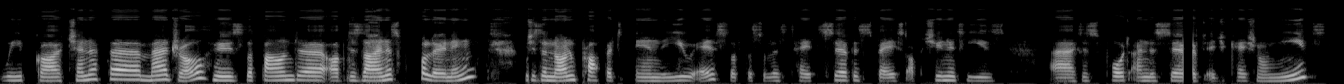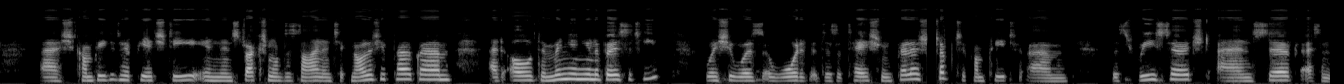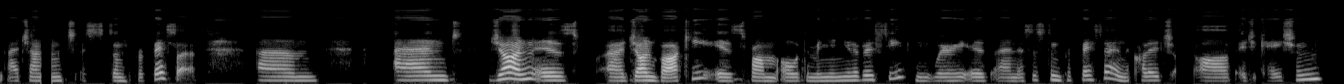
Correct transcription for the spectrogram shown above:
we've got Jennifer Maddrell, who's the founder of Designers for Learning, which is a nonprofit in the US that facilitates service-based opportunities uh, to support underserved educational needs. Uh, she completed her PhD in the Instructional Design and Technology program at Old Dominion University, where she was awarded a dissertation fellowship to complete um, this research and served as an adjunct assistant professor. Um, and John is uh, John Baaki is from Old Dominion University, where he is an assistant professor in the College of Education.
